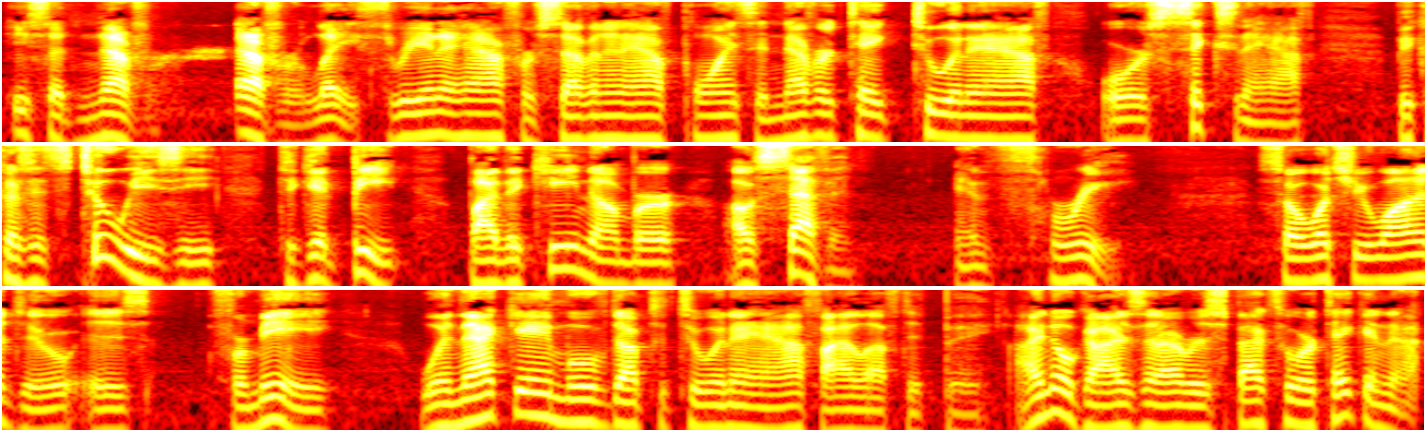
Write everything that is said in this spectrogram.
He said, never, ever lay three and a half or seven and a half points and never take two and a half or six and a half because it's too easy to get beat by the key number of seven and three. So, what you want to do is, for me, When that game moved up to two and a half, I left it be. I know guys that I respect who are taking that.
